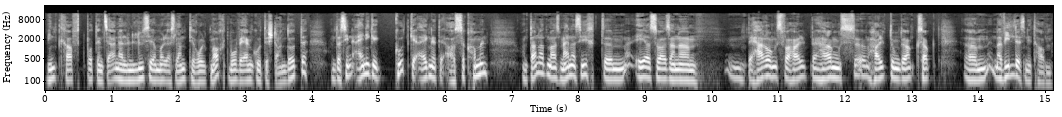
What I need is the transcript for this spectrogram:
Windkraftpotenzialanalyse einmal als Land Tirol gemacht, wo wären gute Standorte. Und da sind einige gut geeignete rausgekommen. Und dann hat man aus meiner Sicht ähm, eher so aus einer hm, Beharrungsverhalt, Beharrungshaltung da gesagt, ähm, man will das nicht haben.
